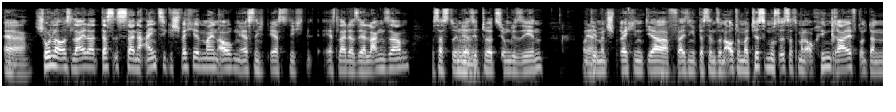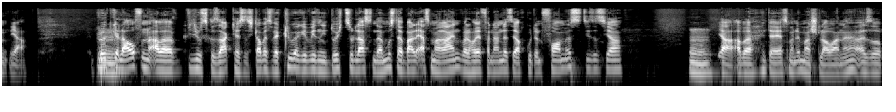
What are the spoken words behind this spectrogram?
Äh, Schonlau ist leider, das ist seine einzige Schwäche in meinen Augen. Er ist nicht, er ist nicht, er ist leider sehr langsam. Das hast du in mhm. der Situation gesehen. Und ja. dementsprechend, ja, weiß nicht, ob das dann so ein Automatismus ist, dass man auch hingreift und dann, ja, blöd mhm. gelaufen, aber wie du es gesagt hast, ich glaube, es wäre klüger gewesen, ihn durchzulassen. Da muss der Ball erstmal rein, weil Heuer Fernandes ja auch gut in Form ist dieses Jahr. Mhm. Ja, aber hinterher ist man immer schlauer, ne? Also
